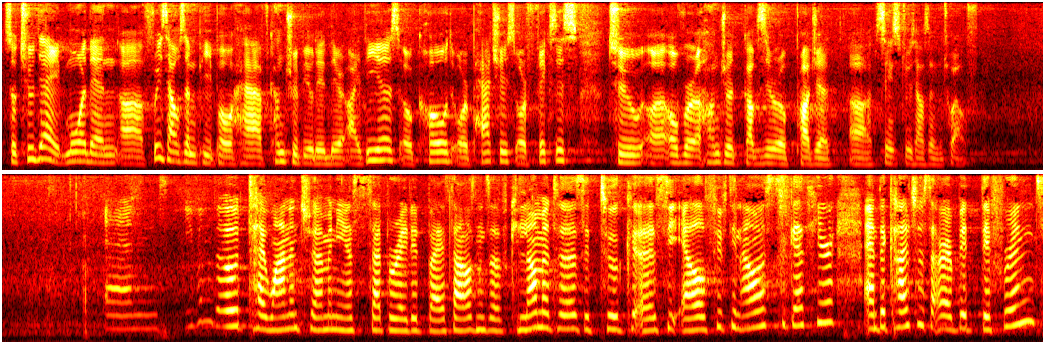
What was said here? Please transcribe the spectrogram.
So today, more than uh, 3,000 people have contributed their ideas or code or patches or fixes to uh, over 100 GovZero projects uh, since 2012 though Taiwan and Germany are separated by thousands of kilometers, it took uh, CL 15 hours to get here, and the cultures are a bit different.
